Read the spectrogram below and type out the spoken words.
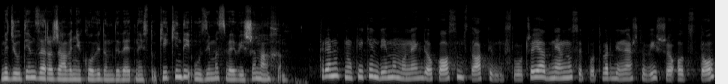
Međutim, zaražavanje COVID-19 u Kikindi uzima sve više maha. Trenutno u Kikindi imamo negde oko 800 aktivnih slučaja, dnevno se potvrdi nešto više od 100, E,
